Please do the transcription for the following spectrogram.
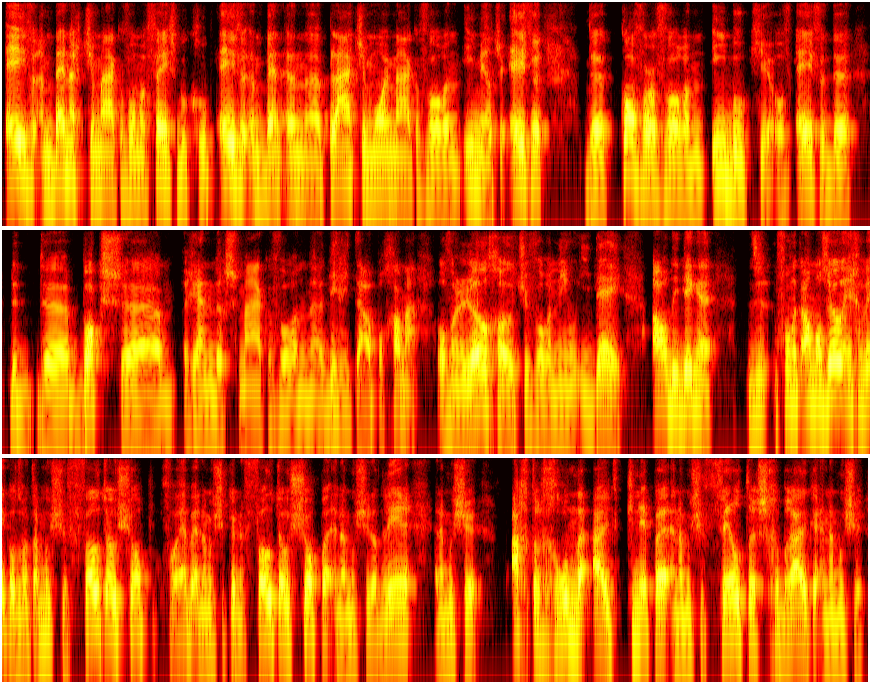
even een bannertje maken voor mijn Facebookgroep. Even een, een uh, plaatje mooi maken voor een e-mailtje. Even de cover voor een e-boekje. Of even de, de, de box uh, renders maken voor een uh, digitaal programma. Of een logootje voor een nieuw idee. Al die dingen vond ik allemaal zo ingewikkeld. Want daar moest je Photoshop voor hebben. En dan moest je kunnen photoshoppen. En dan moest je dat leren. En dan moest je achtergronden uitknippen. En dan moest je filters gebruiken. En dan moest je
